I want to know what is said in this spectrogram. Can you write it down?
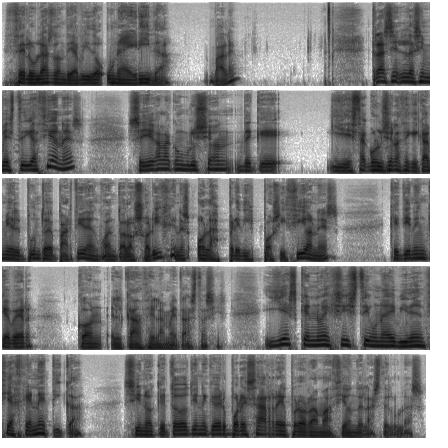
células donde ha habido una herida, ¿vale? Tras las investigaciones, se llega a la conclusión de que y esta conclusión hace que cambie el punto de partida en cuanto a los orígenes o las predisposiciones que tienen que ver con el cáncer y la metástasis. Y es que no existe una evidencia genética, sino que todo tiene que ver por esa reprogramación de las células.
